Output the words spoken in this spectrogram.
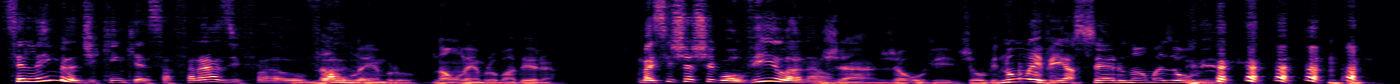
Você lembra de quem que é essa frase, Flávio? Não lembro, não lembro, Madeira. Mas você já chegou a ouvi-la, não? Já, já ouvi, já ouvi. Não levei a sério, não, mas ouvi.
